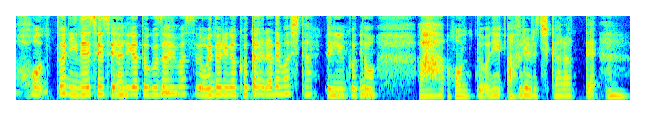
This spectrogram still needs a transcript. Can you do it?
本当にね先生ありがとうございます、お祈りが答えられましたっていうことを、えああ本当にあふれる力ってうん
